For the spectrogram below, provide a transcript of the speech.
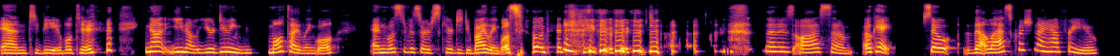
and to be able to not, you know, you're doing multilingual and most of us are scared to do bilingual. So that's huge. that is awesome. Okay. So the last question I have for you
